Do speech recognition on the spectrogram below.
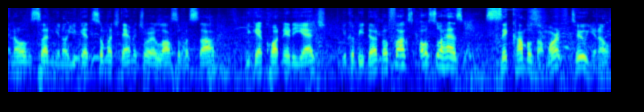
and all of a sudden, you know, you get so much damage or a loss of a stock, you get caught near the edge, you could be done. But Fox also has sick combos on Marth too. You know,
